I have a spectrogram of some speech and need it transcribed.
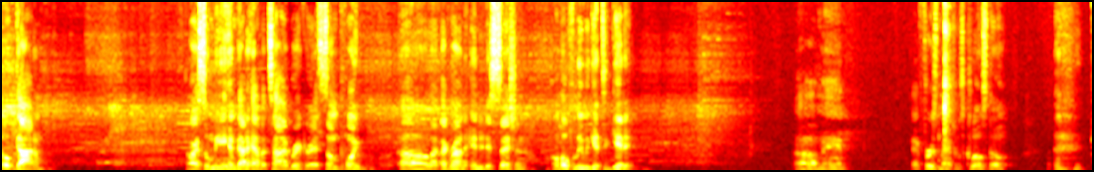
Oh, got him. All right, so me and him got to have a tiebreaker at some point, uh, like, like around the end of this session. Hopefully we get to get it. Oh man, that first match was close though.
